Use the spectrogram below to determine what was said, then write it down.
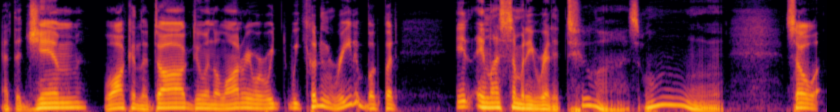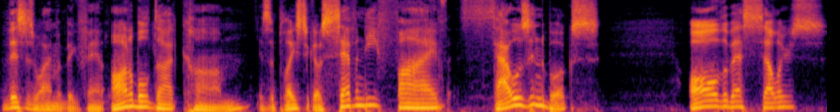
at the gym, walking the dog, doing the laundry, where we, we couldn't read a book, but it, unless somebody read it to us. Ooh. So this is why I'm a big fan. Audible.com is the place to go. 75,000 books, all the best sellers,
